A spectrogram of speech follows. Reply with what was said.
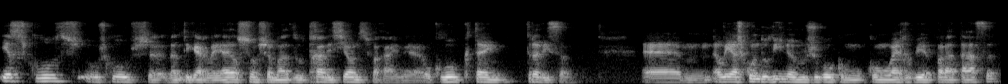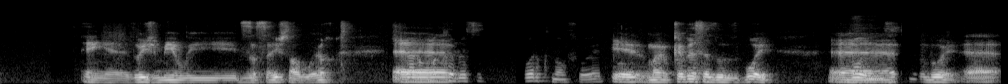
esses clubes, os clubes eh, da antiga RDA, eles são chamados Traditionsverein, é o clube que tem tradição. Eh, aliás, quando o Dinamo jogou com, com o RB para a taça, em eh, 2016, salvo erro. Eh, uma cabeça de porco, não foi? é uma cabeça de boi. Eh, de boi. Eh,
